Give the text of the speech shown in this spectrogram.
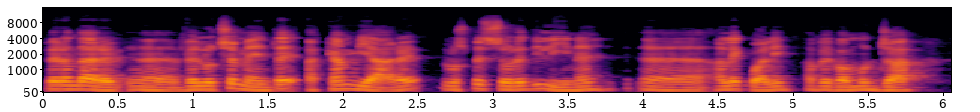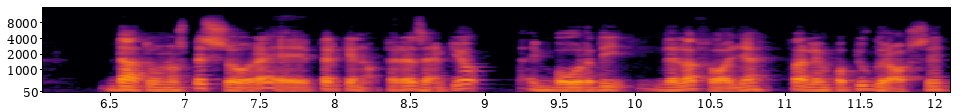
per andare eh, velocemente a cambiare lo spessore di linee eh, alle quali avevamo già dato uno spessore e perché no, per esempio ai bordi della foglia farli un po' più grossi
